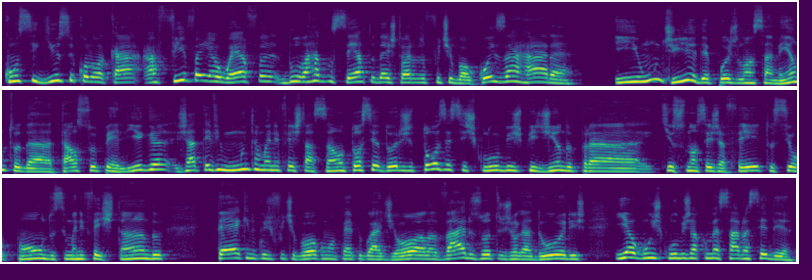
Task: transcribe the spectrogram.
conseguiu se colocar a FIFA e a UEFA do lado certo da história do futebol. Coisa rara. E um dia depois do lançamento da tal Superliga, já teve muita manifestação, torcedores de todos esses clubes pedindo para que isso não seja feito, se opondo, se manifestando técnicos de futebol como Pepe Guardiola, vários outros jogadores e alguns clubes já começaram a ceder.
